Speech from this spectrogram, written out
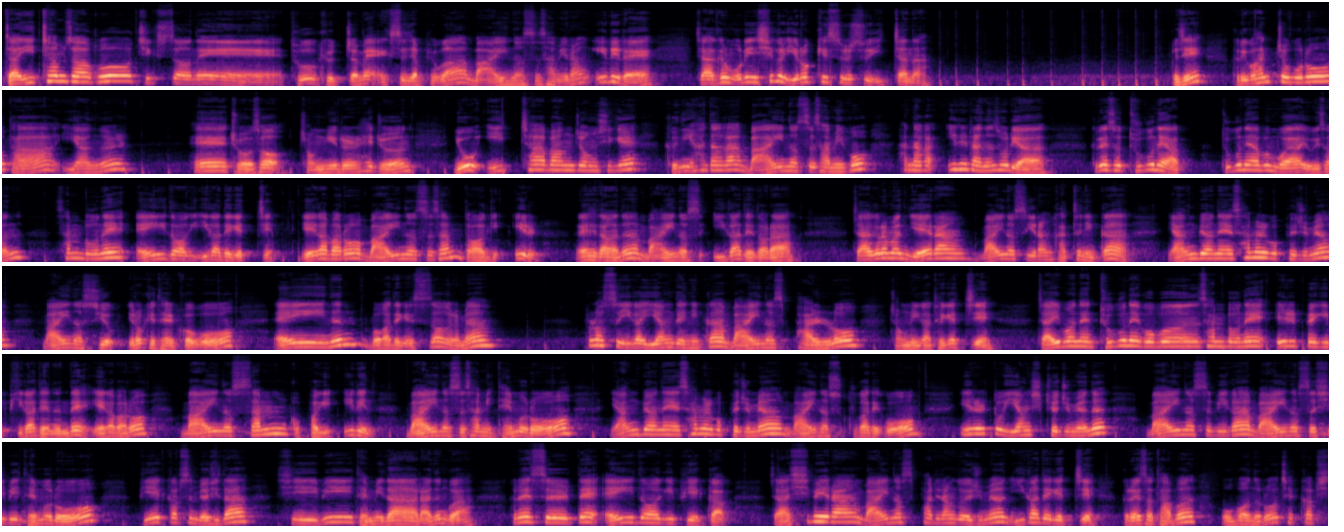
자, 이참수하고 직선의 두 교점의 x좌표가 마이너스 3이랑 1이래. 자, 그럼 우린 식을 이렇게 쓸 수 있잖아. 그지? 그리고 한쪽으로 다 이항을 해줘서 정리를 해준 요 2차 방정식의 근이 하나가 마이너스 3이고 하나가 1이라는 소리야. 그래서 두근의 합, 두근의 합은 뭐야? 여기선 3분의 a 더하기 2가 되겠지. 얘가 바로 마이너스 3 더하기 1에 해당하는 마이너스 2가 되더라. 자, 그러면 얘랑 마이너스 2랑 같으니까 양변에 3을 곱해주면 마이너스 6 이렇게 될 거고 a는 뭐가 되겠어? 그러면 플러스 2가 이항되니까 마이너스 8로 정리가 되겠지. 자, 이번엔 두근의 곱은 3분의 1 빼기 b가 되는데 얘가 바로 마이너스 3 곱하기 1인 마이너스 3이 되므로 양변에 3을 곱해주면 마이너스 9가 되고 1을 또 이항시켜주면은 마이너스 b가 마이너스 10이 되므로 b의 값은 몇이다? 10이 됩니다. 라는 거야. 그랬을 때 a 더하기 b의 값. 자, 10이랑 마이너스 8이랑 더해주면 2가 되겠지. 그래서 답은 5번으로 책값이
